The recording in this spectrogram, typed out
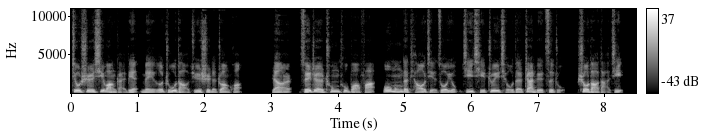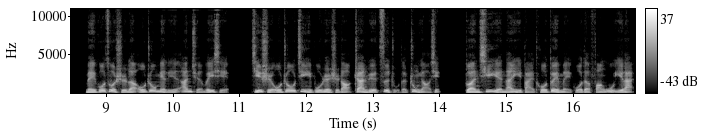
就是希望改变美俄主导局势的状况。然而，随着冲突爆发，欧盟的调解作用及其追求的战略自主受到打击。美国坐实了欧洲面临安全威胁，即使欧洲进一步认识到战略自主的重要性，短期也难以摆脱对美国的防务依赖，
